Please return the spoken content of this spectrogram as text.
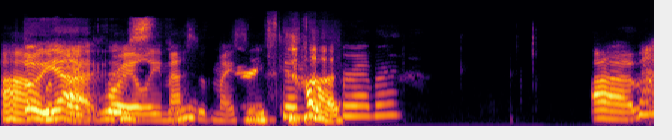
Um, Oh, yeah, like, royally mess with my sleep schedule forever. Um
